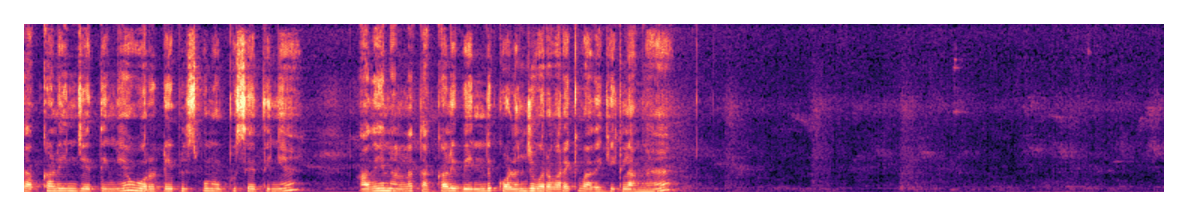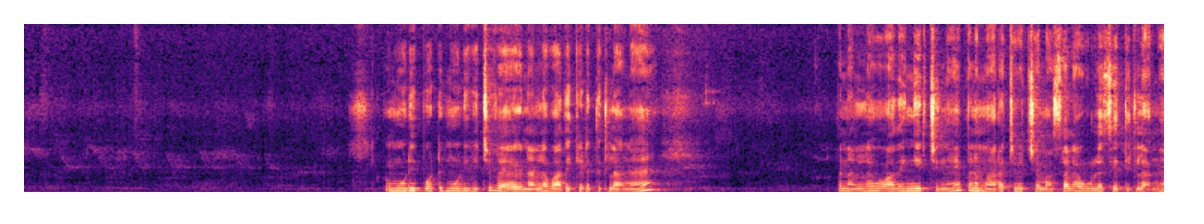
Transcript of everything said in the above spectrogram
தக்காளியும் சேர்த்திங்க. ஒரு டேபிள் ஸ்பூன் உப்பு சேர்த்திங்க. அதையும் நல்லா தக்காளி வெந்து குழஞ்சி வர வரைக்கும் வதக்கிக்கலாங்க. மூடி போட்டு மூடி வச்சு நல்லா வதக்கி எடுத்துக்கலாங்க. இப்போ நல்லா வதங்கிருச்சுங்க. இப்போ நம்ம அரைச்சி வச்ச மசாலா உள்ளே சேர்த்திக்கலாங்க.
